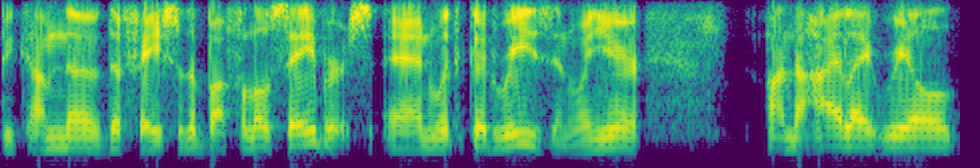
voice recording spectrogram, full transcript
become the the face of the Buffalo Sabres, and with good reason. When you're on the highlight reel,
